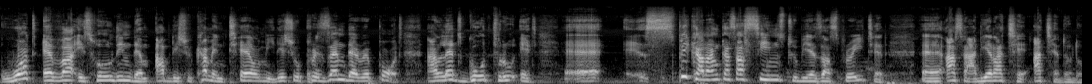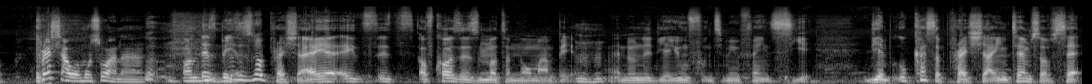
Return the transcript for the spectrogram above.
whatever is holding them up they should come and tell me. They should present their report and let's go through it. Uh, speaker nankasa seems to be exasperated uh, as adeɛ no akyɛ akyɛ dodo pressure wɔ mo so anaa on this bill There's no pressure. I, uh, it's, it's, of course, it's not a normal bill. And only the you me fancy. The ukasa pressure in terms of say,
